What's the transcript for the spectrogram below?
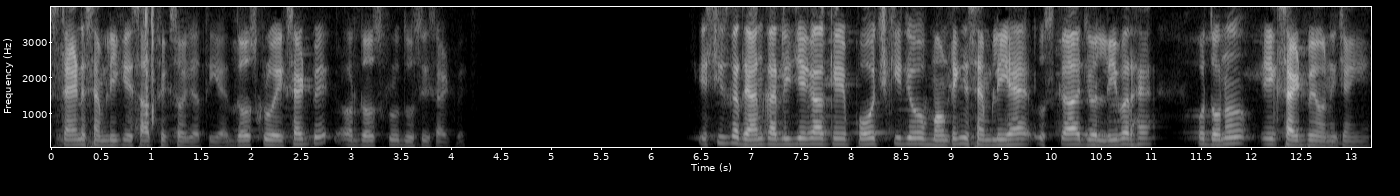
स्टैंड असेंबली के साथ फिक्स हो जाती है। दो स्क्रू एक साइड पे और दो स्क्रू दूसरी साइड पे। इस चीज़ का ध्यान कर लीजिएगा कि पोच की जो माउंटिंग असेंबली है, उसका जो लीवर है, वो दोनों एक साइड पे होनी चाहिए।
